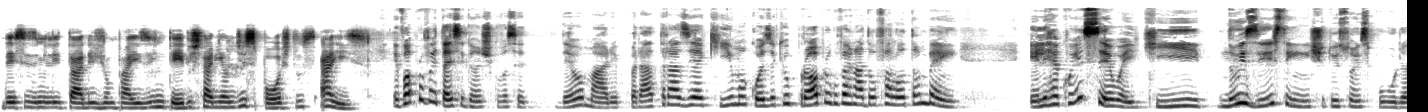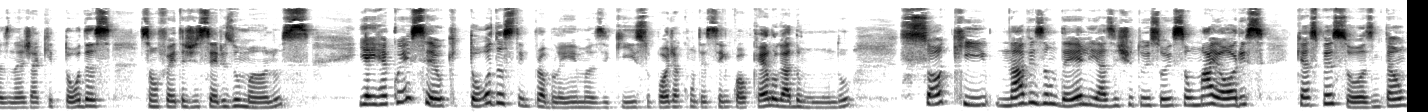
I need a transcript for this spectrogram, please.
desses militares de um país inteiro estariam dispostos a isso. Eu vou aproveitar esse gancho que você deu, Mari, para trazer aqui uma coisa que o próprio governador falou também. Ele reconheceu aí que não existem instituições puras, né, já que todas são feitas de seres humanos. E aí reconheceu que todas têm problemas e que isso pode acontecer em qualquer lugar do mundo. Só que, na visão dele, as instituições são maiores que as pessoas. Então,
